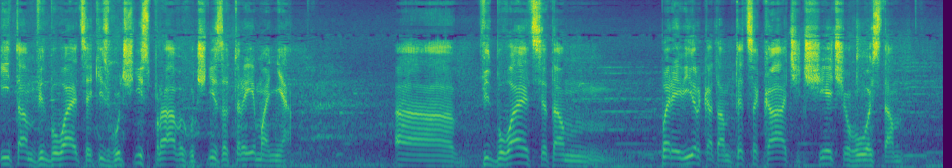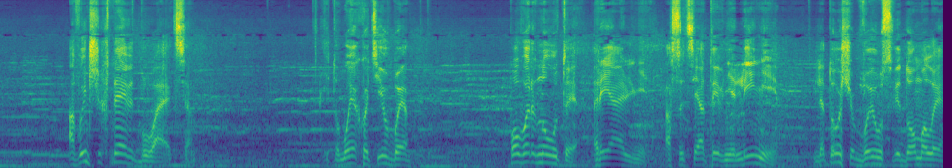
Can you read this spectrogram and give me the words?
і там відбуваються якісь гучні справи, гучні затримання, а, відбувається там перевірка там ТЦК чи ще чогось там а в інших не відбувається. І тому я хотів би повернути реальні асоціативні лінії для того, щоб ви усвідомили,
